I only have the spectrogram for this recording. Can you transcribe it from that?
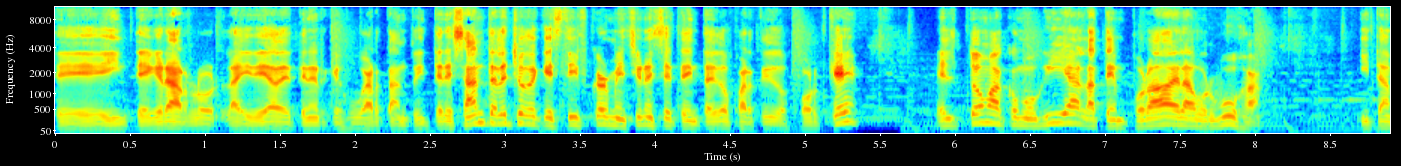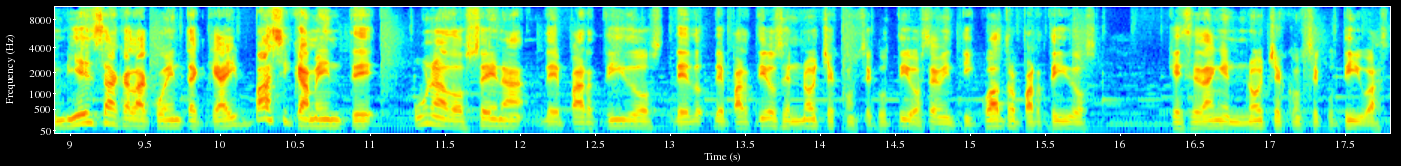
de integrarlo, la idea de tener que jugar tanto. Interesante el hecho de que Steve Kerr mencione 72 partidos. ¿Por qué? Él toma como guía la temporada de la burbuja y también saca la cuenta que hay básicamente una docena de partidos, de, partidos en noches consecutivas, o sea, 24 partidos que se dan en noches consecutivas.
